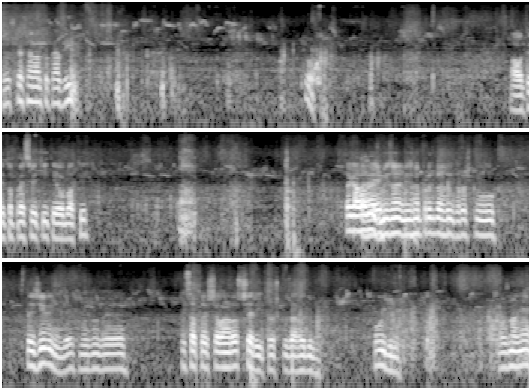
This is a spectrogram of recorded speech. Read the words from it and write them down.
Troška sa nám to kazí. Ale keď to presvietí tie oblaky. Tak ale Ale vieš, my sme, my sme predbehli trošku z tej živiny, vieš, možno, že tu sa to ešte len rozčerí trošku za hodinu. Uvidíme. Možno nie.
